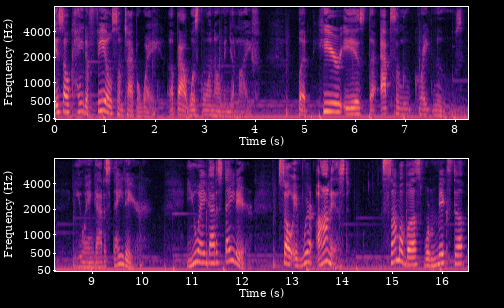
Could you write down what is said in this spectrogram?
It's okay to feel some type of way about what's going on in your life. But here is the absolute great news you ain't got to stay there. You ain't got to stay there. So, if we're honest, some of us were mixed up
